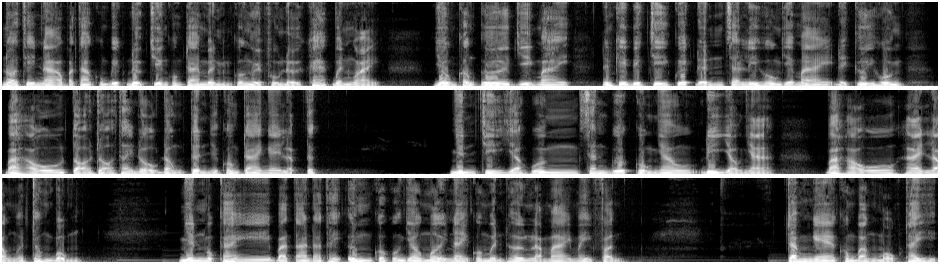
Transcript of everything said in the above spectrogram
Nói thế nào bà ta cũng biết được chuyện con trai mình có người phụ nữ khác bên ngoài vốn không ưa gì Mai, nên khi biết Chí quyết định sẽ ly hôn với Mai để cưới Huân, bà Hậu tỏ rõ thái độ đồng tình với con trai ngay lập tức. Nhìn Chí và Huân sánh bước cùng nhau đi vào nhà, bà Hậu hài lòng ở trong bụng. Nhìn một cái bà ta đã thấy ưng cô con dâu mới này của mình hơn là Mai mấy phần. Trăm nghe không bằng một thấy,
